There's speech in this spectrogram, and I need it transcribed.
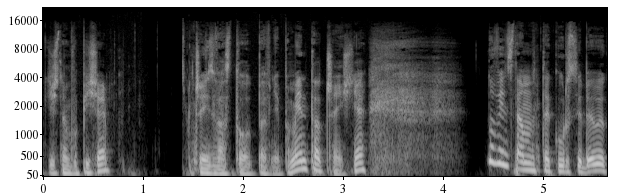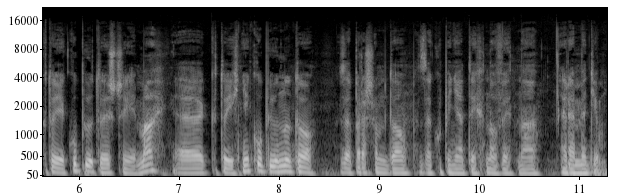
gdzieś tam w opisie. Część z Was to pewnie pamięta, część nie. No więc tam te kursy były. Kto je kupił, to jeszcze je ma. E, kto ich nie kupił, no to zapraszam do zakupienia tych nowych na Remedium.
